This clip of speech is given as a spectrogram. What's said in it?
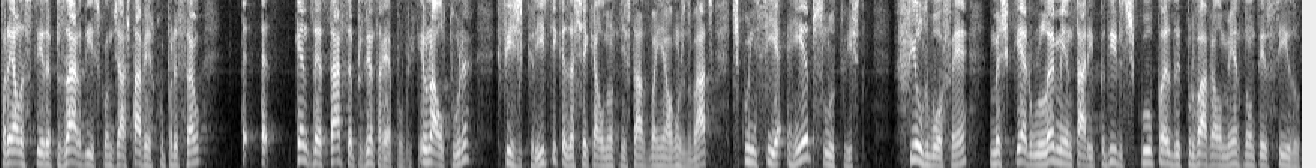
para ela se ter, apesar disso, quando já estava em recuperação, a- a candidatar-se a Presidente da República. Eu, na altura, fiz críticas, achei que ela não tinha estado bem em alguns debates, desconhecia em absoluto isto, fio de boa fé, mas quero lamentar e pedir-lhe desculpa de provavelmente não ter sido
